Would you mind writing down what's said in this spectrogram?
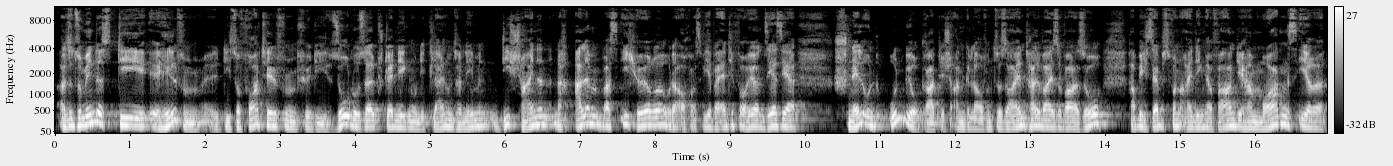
Also zumindest die äh, Hilfen, äh, die Soforthilfen für die Solo-Selbstständigen und die kleinen Unternehmen, die scheinen nach allem, was ich höre oder auch was wir bei NTV hören, sehr, sehr schnell und unbürokratisch angelaufen zu sein. Teilweise war es so, habe ich selbst von einigen erfahren, die haben morgens ihre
